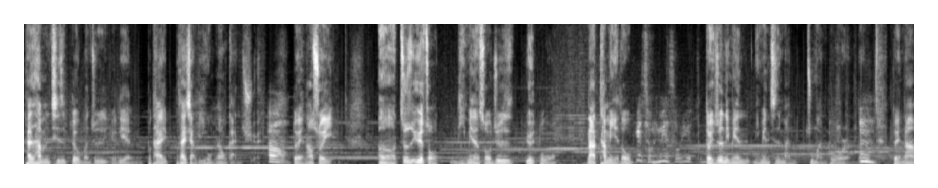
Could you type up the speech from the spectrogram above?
但是他们其实对我们就是有点不太不太想理我们那种感觉，嗯，对。然后所以，呃，就是越走里面的时候就是越多，那他们也都越走里面的时候越多，对，就是里面里面其实蛮住蛮多人的，嗯，对，那。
